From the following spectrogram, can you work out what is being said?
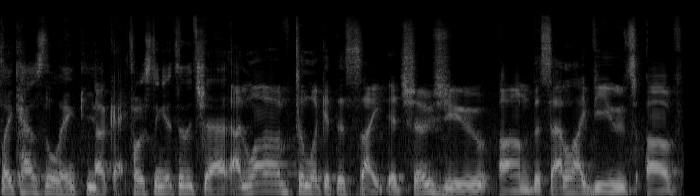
Blake has the link. He's Okay. posting it to the chat. I love to look at this site. It shows you um, the satellite views of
